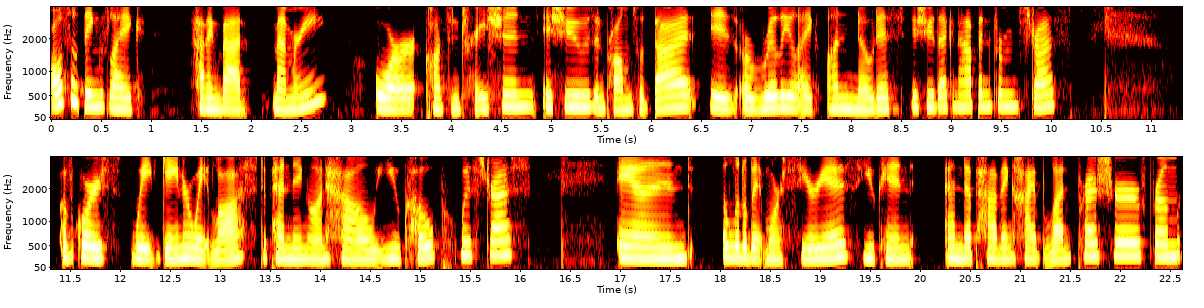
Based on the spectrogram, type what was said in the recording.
also, things like having bad memory or concentration issues and problems with that is a really like unnoticed issue that can happen from stress. Of course, weight gain or weight loss, depending on how you cope with stress. And a little bit more serious, you can end up having high blood pressure from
